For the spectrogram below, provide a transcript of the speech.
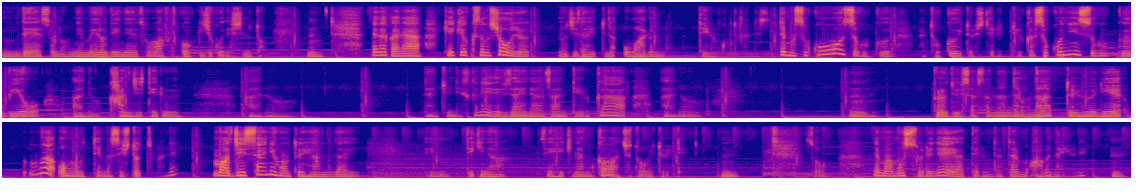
でその、ね、メロディ・ネルソンは飛行機事故で死ぬと。うん、でだから結局その少女の時代っていうのは終わるっていうことなんです。でもそこをすごく得意としてるっていうかそこにすごく美をあの感じてるあのなんていうんですかねデザイナーさんっていうかあのうん、プロデューサーさんなんだろうなというふうには思っています。一つはね。まあ実際に本当に犯罪的な性癖なのかはちょっと置いといて。うん。そう。で、まあもしそれでやってるんだったらもう危ないよね。うん。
